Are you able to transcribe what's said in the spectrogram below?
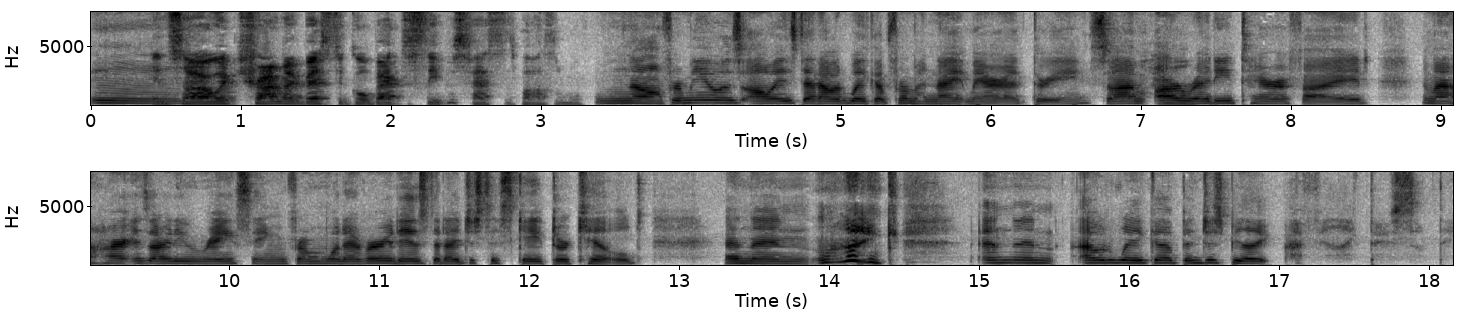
Mm. And so I would try my best to go back to sleep as fast as possible. No, for me it was always that I would wake up from a nightmare at three. So I'm Wow. already terrified and my heart is already racing from whatever it is that I just escaped or killed. And then like and then I would wake up and just be like, I feel like there's something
